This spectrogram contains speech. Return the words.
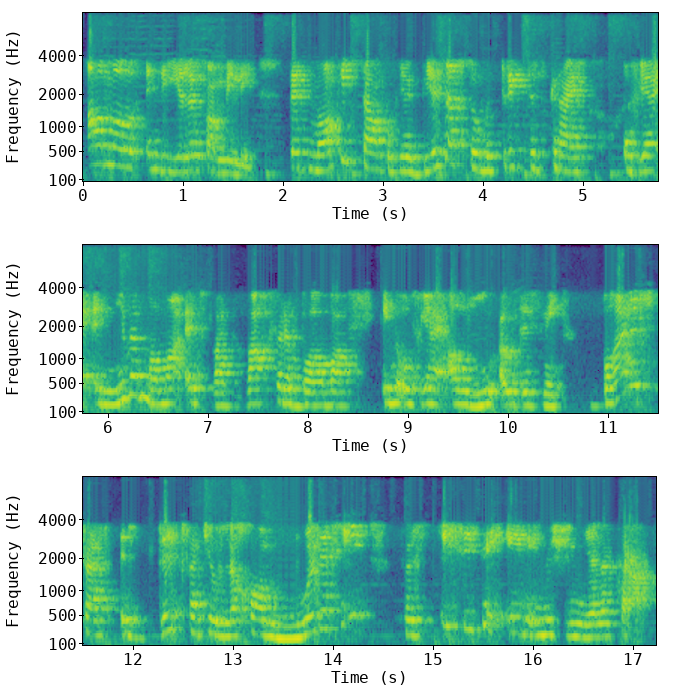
almal in die hele familie. Dit maak nie saak of jy besig is om matriek te skryf of jy 'n nuwe mamma is wat wag vir 'n baba en of jy al hoe oud is nie baie stres is dit wat jou liggaam nodig het vir fisiese en emosionele krag.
